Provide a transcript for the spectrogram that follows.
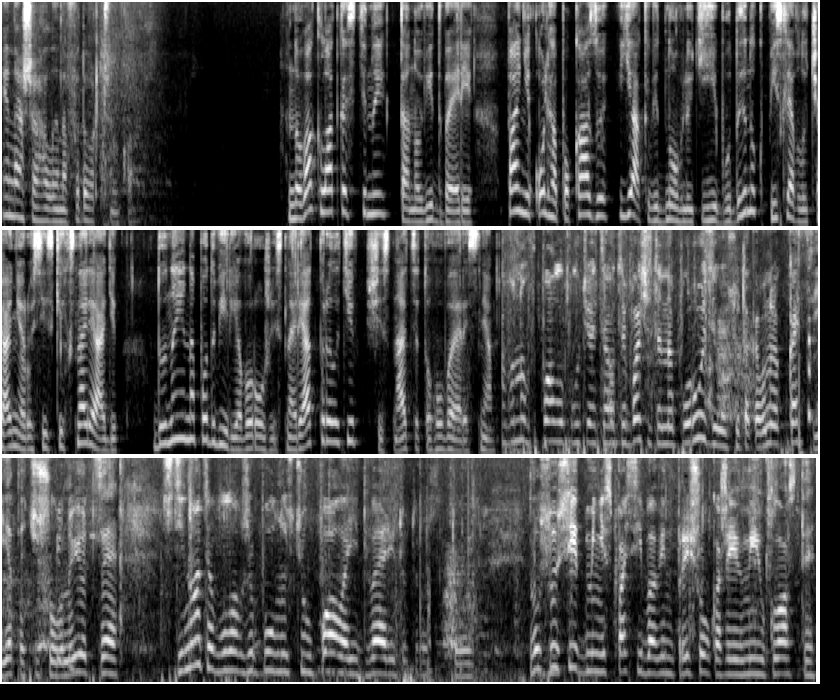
і наша Галина Федорченко. Нова кладка стіни та нові двері. Пані Ольга показує, як відновлюють її будинок після влучання російських снарядів. До неї на подвір'я ворожий снаряд прилетів 16 вересня. Воно впало, виходить, оце бачите, на порозі ось така, воно як касета чи що, воно і оце. Стіна ця була вже повністю впала, і двері тут ростуть. Ну, сусід мені спасіба, він прийшов, каже, я вмію класти,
